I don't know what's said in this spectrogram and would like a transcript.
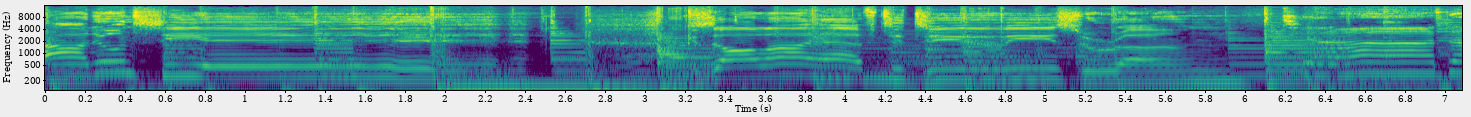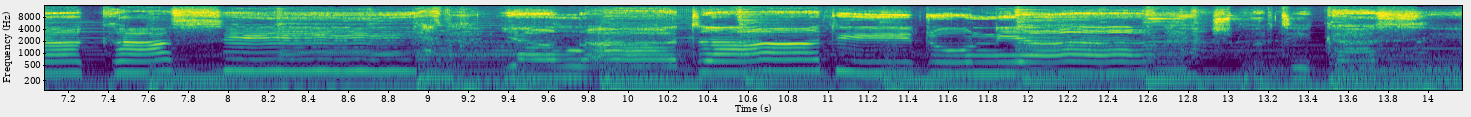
I don't see it. Cause all I have to do is run. Tiada kasih yang ada di dunia seperti kasih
